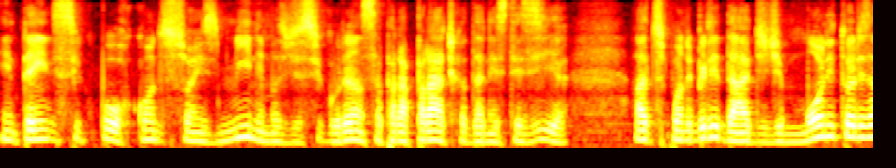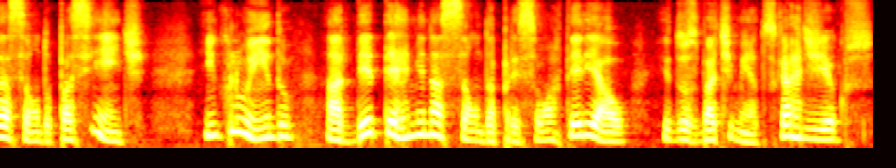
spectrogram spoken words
Entende-se por condições mínimas de segurança para a prática da anestesia a disponibilidade de monitorização do paciente, incluindo a determinação da pressão arterial e dos batimentos cardíacos,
